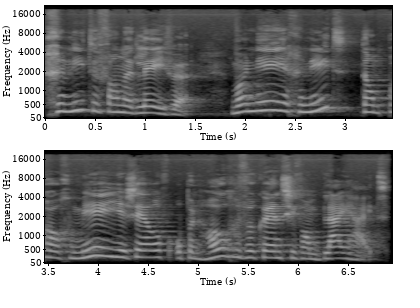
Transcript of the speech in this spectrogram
Genieten van het leven. Wanneer je geniet, dan programmeer je jezelf op een hogere frequentie van blijheid.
